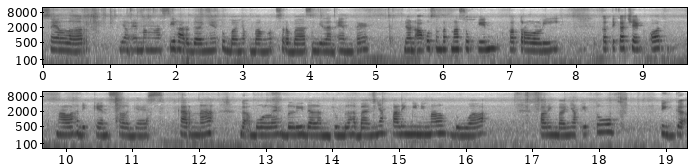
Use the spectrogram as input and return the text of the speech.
seller yang emang ngasih harganya itu banyak banget serba 9 NT dan aku sempat masukin ke troli. Ketika check out malah di cancel guys. Karena nggak boleh beli dalam jumlah banyak paling minimal dua. Paling banyak itu tiga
